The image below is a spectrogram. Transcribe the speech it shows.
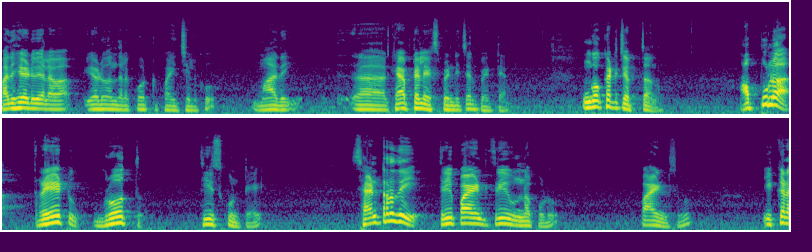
పదిహేడు వేల ఏడు వందల కోట్ల పైచిలకు మాది క్యాపిటల్ ఎక్స్పెండిచర్ పెట్టాను ఇంకొకటి చెప్తాను. అప్పుల రేటు గ్రోత్ తీసుకుంటే సెంటర్ది త్రీ పాయింట్ త్రీ ఉన్నప్పుడు పాయింట్స్ ఇక్కడ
